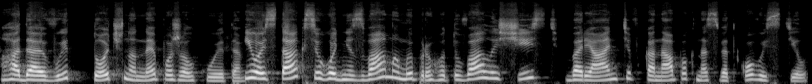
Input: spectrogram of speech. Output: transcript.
Гадаю, ви точно не пожалкуєте. І ось так сьогодні з вами ми приготували 6 варіантів канапок на святковий стіл.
